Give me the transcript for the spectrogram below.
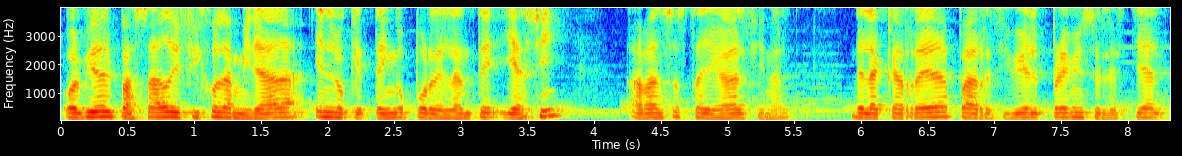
olvido el pasado y fijo la mirada en lo que tengo por delante y así avanzo hasta llegar al final de la carrera para recibir el premio celestial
